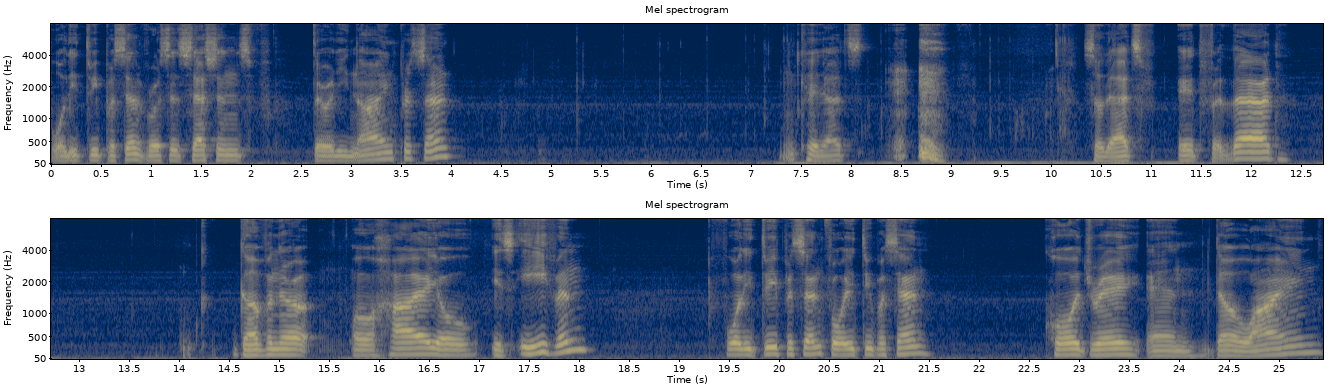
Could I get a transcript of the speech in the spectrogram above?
43% versus Sessions 39%. Okay, that's so that's it for that. Governor Ohio is even 43%, 43%. Cordray and DeWine.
